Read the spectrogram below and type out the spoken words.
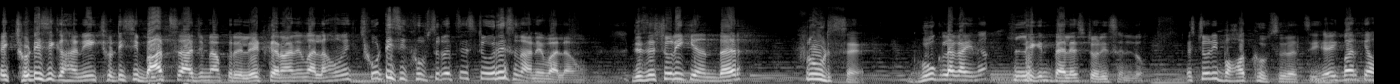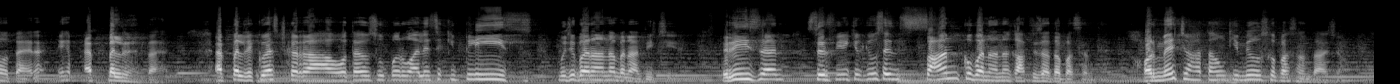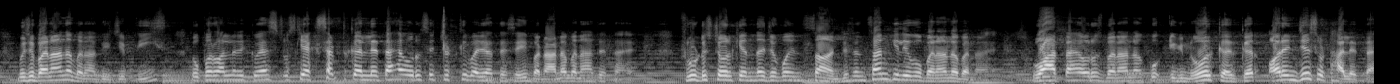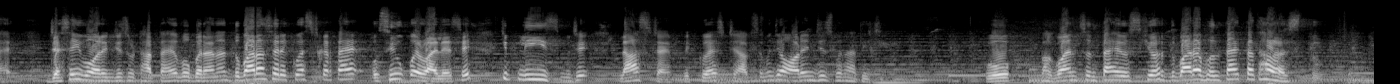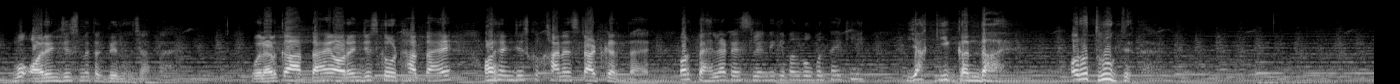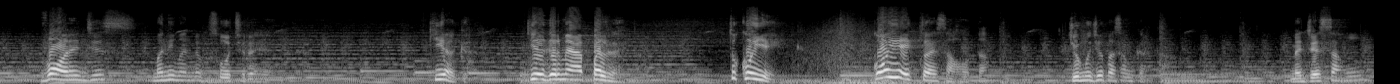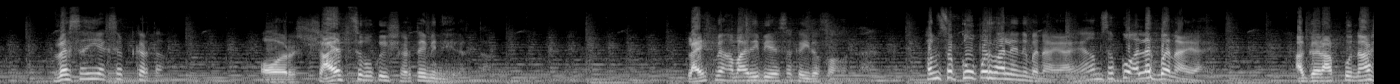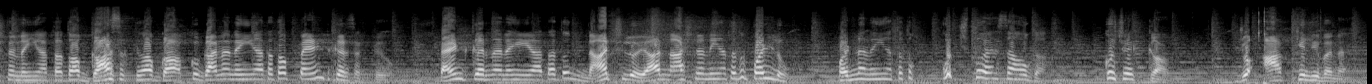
एक छोटी सी कहानी, एक छोटी सी बात से आज मैं आपको रिलेट कराने वाला हूँ, एक छोटी सी खूबसूरत सी स्टोरी सुनाने वाला हूँ जिस स्टोरी के अंदर फ्रूट्स है। भूख लगाई ना, लेकिन पहले स्टोरी सुन लो। स्टोरी बहुत खूबसूरत सी है। एक बार क्या होता है ना, एक एप्पल रहता है। एप्पल रिक्वेस्ट कर रहा होता है उस ऊपर वाले से कि प्लीज़ मुझे बनाना बना दीजिए। रीजन सिर्फ़ ये क्योंकि उस इंसान को बनाना काफ़ी ज़्यादा पसंद है। और मैं चाहता हूँ कि मैं उसको पसंद आ जाऊँ। मुझे बनाना बना दीजिए प्लीज़ तो ऊपर वाला रिक्वेस्ट उसकी एक्सेप्ट कर लेता है और उसे चुटकी बजाते से ही बनाना बना देता है। फ्रूट स्टोर के अंदर जब वो इंसान, जिस इंसान के लिए वो बनाना बना है, वो आता है और उस बनाना को इग्नोर कर कर ऑरेंजेस उठा लेता है। जैसे ही वो ऑरेंजेस उठाता है, वो बनाना दोबारा से रिक्वेस्ट करता है उसी ऊपर वाले से कि प्लीज़ मुझे लास्ट टाइम रिक्वेस्ट है आपसे, मुझे ऑरेंजेस बना दीजिए। वो भगवान सुनता है उसकी और दोबारा बोलता है तथा वो ऑरेंजेस में तब्दील हो जाता है। वो लड़का आता है ऑरेंजेस को उठाता है ऑरेंजेस को खाना स्टार्ट करता है। और पहला टेस्ट लेने के बाद वो बोलता है कि या ये गंदा है। और वो थूक देता है। वो ऑरेंजेस मनी मन में सोच रहे हैं कि अगर कि अगर मैं एप्पल रहता तो कोई एक कोई एक तो ऐसा होता जो मुझे पसंद करता। मैं जैसा हूँ, वैसा ही एक्सेप्ट करता। और शायद से वो कोई शर्तें भी नहीं रखता। लाइफ में हमारी भी ऐसा कई दफ़ा होता है। हम सबको ऊपर वाले ने बनाया है हम सबको अलग बनाया है। अगर आपको नाचना नहीं आता तो आप गा सकते हो आप गा, आपको गाना नहीं आता तो आप पेंट कर सकते हो। पेंट करना नहीं आता तो नाच लो यार नाचना नहीं आता तो पढ़ लो। पढ़ना नहीं आता तो कुछ तो ऐसा होगा कुछ एक काम जो आपके लिए बना है।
